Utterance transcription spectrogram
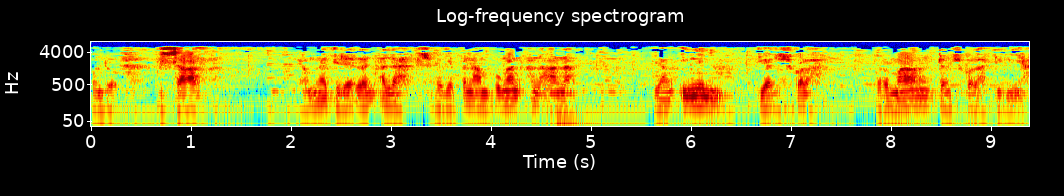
pondok besar yang mana tidak lain adalah sebagai penampungan anak-anak yang ingin dia sekolah formal dan sekolah dunia.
